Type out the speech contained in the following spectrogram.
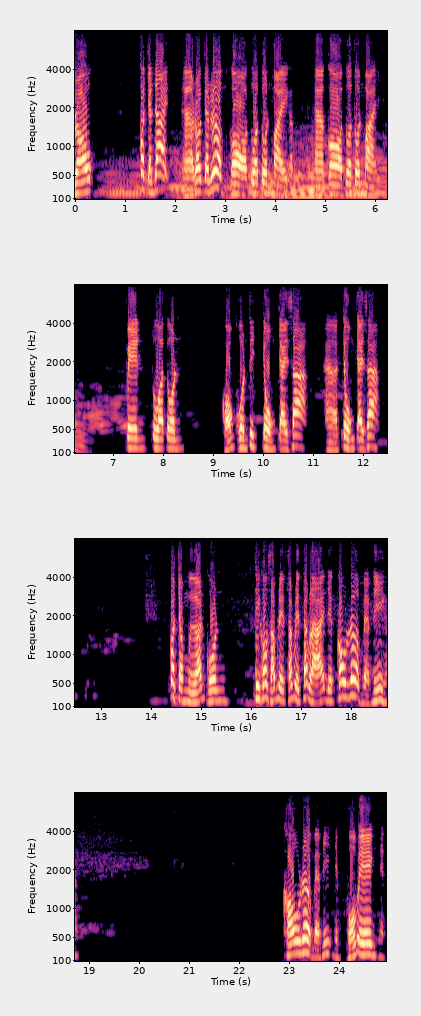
เราก็จะได้เราจะเริ่มก่อตัวตนใหม่ครับก่อตัวตนใหม่ เป็นตัวตนของคนที่จงใจสร้างจงใจสร้าง ก็จะเหมือนคน ที่เขาสำเร็จสำเร็จทั้งหลายเดี๋ยเขาเริ่มแบบนี้ครับเขาเริ่มแบบนี้เนี่ยผมเองเนี่ย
